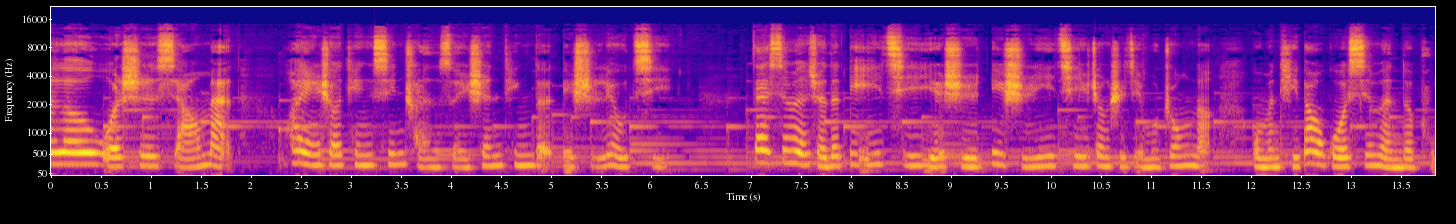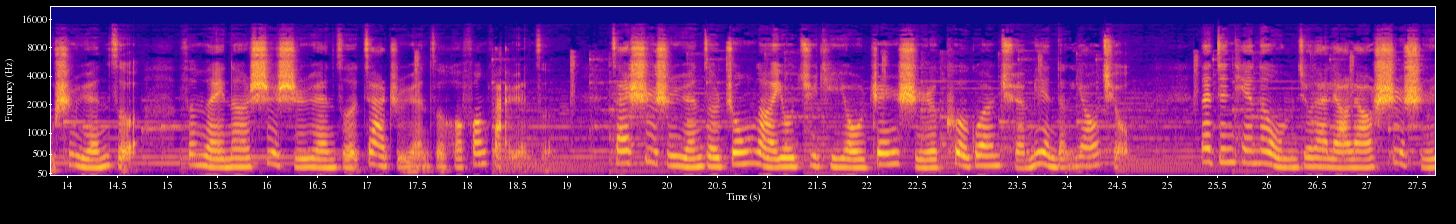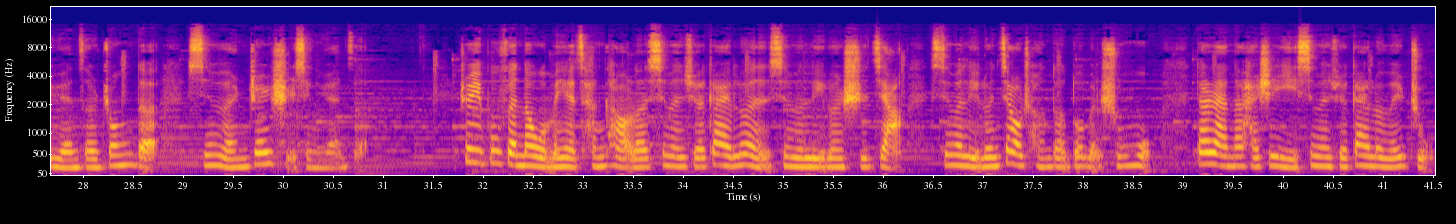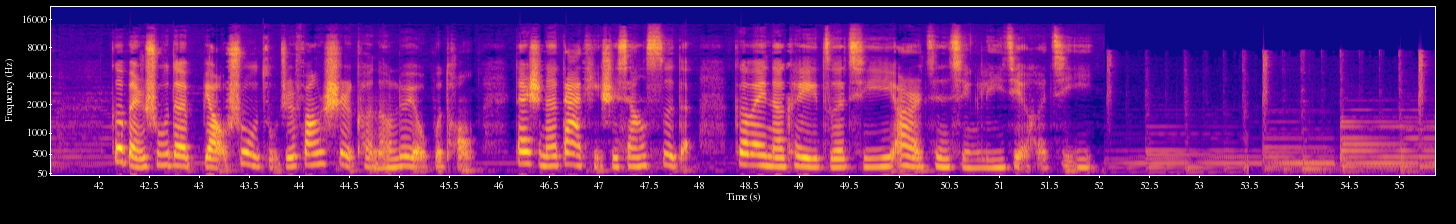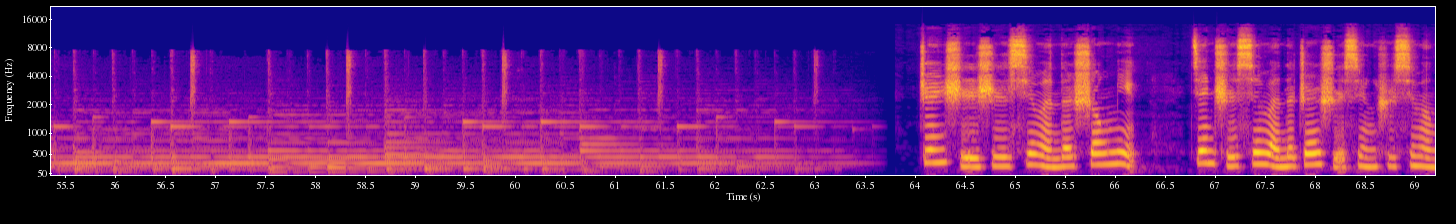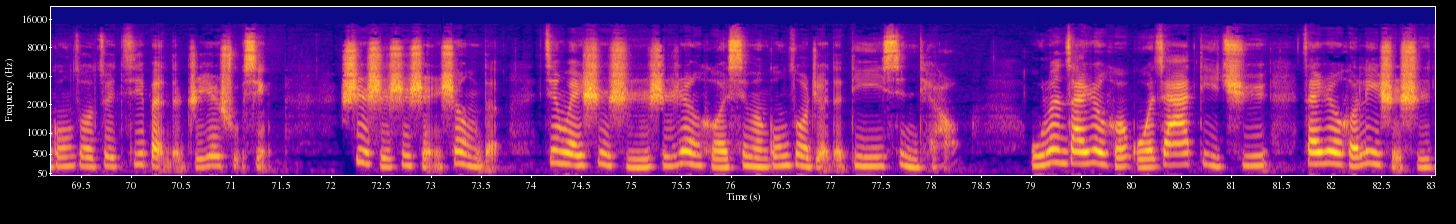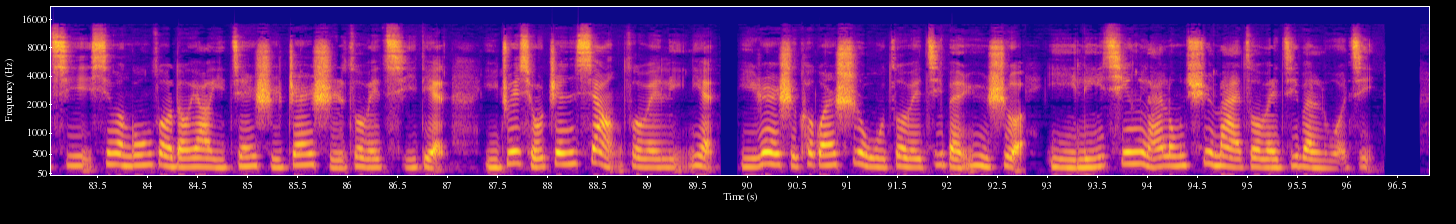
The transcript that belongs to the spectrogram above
Hello，我是小满，欢迎收听新传随身听的第十六期。在新闻学的第一期，也是第十一期正式节目中呢，我们提到过新闻的普世原则，分为呢事实原则、价值原则和方法原则。在事实原则中呢，又具体有真实、客观、全面等要求。那今天呢，我们就来聊聊事实原则中的新闻真实性原则。这一部分呢，我们也参考了《新闻学概论》《新闻理论实讲》《新闻理论教程》等多本书目。当然呢，还是以《新闻学概论》为主。各本书的表述组织方式可能略有不同，但是呢，大体是相似的。各位呢，可以择其一二进行理解和记忆。真实是新闻的生命，坚持新闻的真实性是新闻工作最基本的职业属性。事实是神圣的，敬畏事实是任何新闻工作者的第一信条。无论在任何国家、地区，在任何历史时期，新闻工作都要以坚实真实作为起点，以追求真相作为理念。以认识客观事物作为基本预设，以厘清来龙去脉作为基本逻辑。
